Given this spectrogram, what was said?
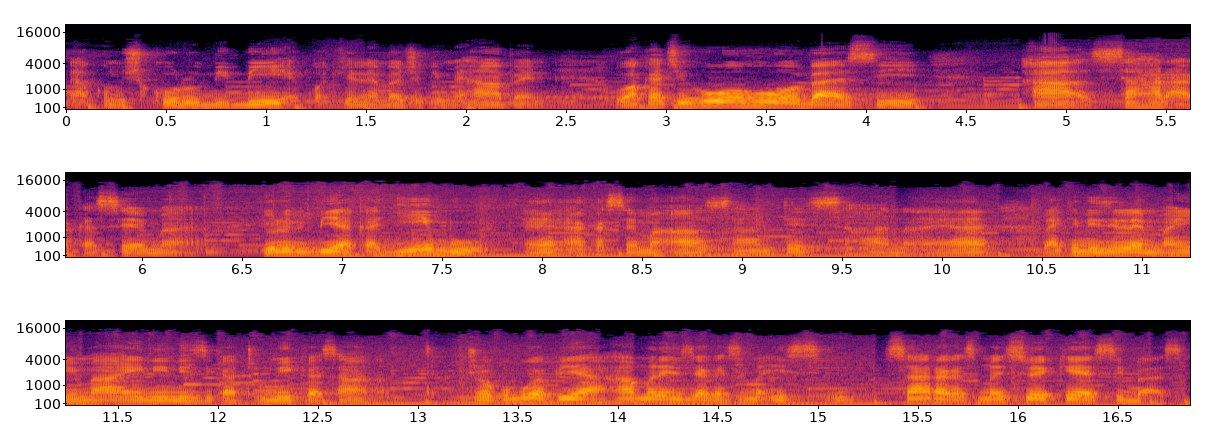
na kumshukuru bibie kwa kile ambacho kimehappen wakati huo huo basi uh, Sara akasema yule bibi akajibu eh, akasema asante sana eh, lakini zile maimai nini zikatumika sana tunakumbuka pia Harmonize akasema Sara akasema isiwe kesi basi.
